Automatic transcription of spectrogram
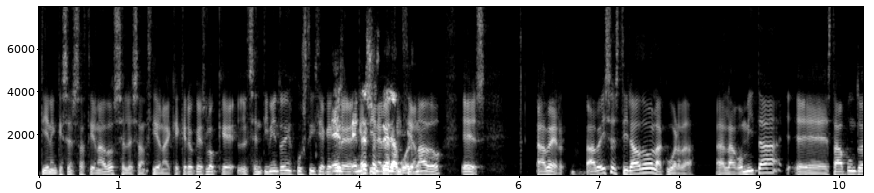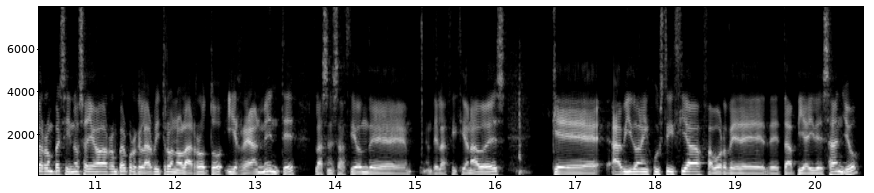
tienen que ser sancionados, se les sanciona. Que creo que es lo que. El sentimiento de injusticia que, tiene el aficionado es. A ver, habéis estirado la cuerda. La gomita eh, estaba a punto de romperse y no se ha llegado a romper porque el árbitro no la ha roto. Y realmente la sensación del aficionado es que ha habido una injusticia a favor de, Tapia y de Sancho,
